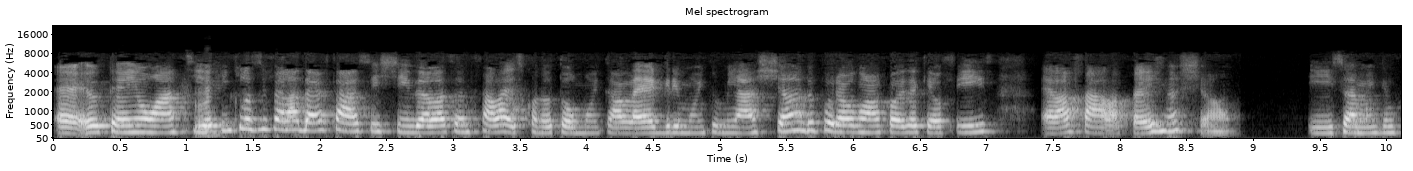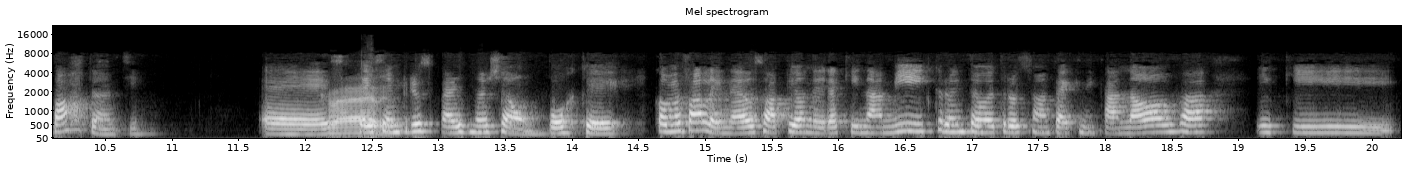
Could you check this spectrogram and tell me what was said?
É, eu tenho uma tia que, inclusive, ela deve estar assistindo, ela sempre fala isso, quando eu estou muito alegre, muito me achando por alguma coisa que eu fiz, ela fala, pés no chão. E isso é muito importante. É, claro. Ter sempre os pés no chão, porque como eu falei, né? Eu sou a pioneira aqui na micro, então eu trouxe uma técnica nova e que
